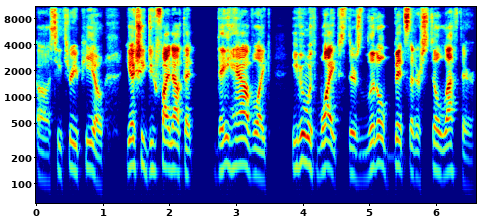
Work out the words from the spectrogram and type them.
uh, C3PO, you actually do find out that they have like even with wipes, there's little bits that are still left there,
